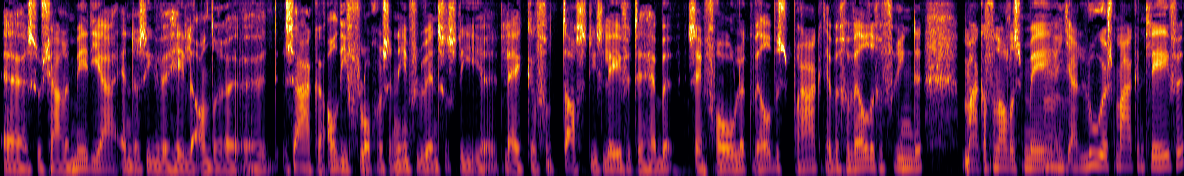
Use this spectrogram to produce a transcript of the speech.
Uh, sociale media. En daar zien we hele andere uh, zaken. Al die vloggers en influencers die uh, lijken fantastisch leven te hebben. Zijn vrolijk, welbespraakt, hebben geweldige vrienden. Maken van alles mee. Mm. Een jaloersmakend leven.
